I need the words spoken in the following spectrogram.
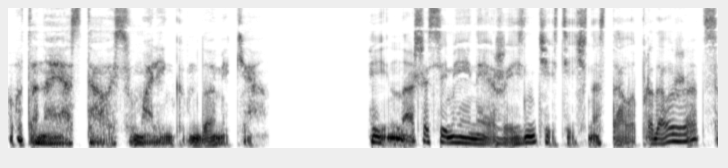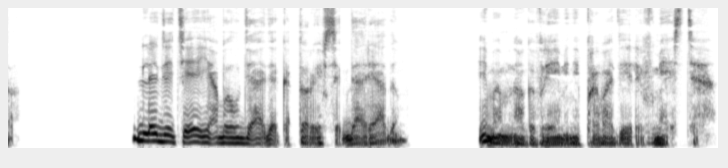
Вот она и осталась в маленьком домике, и наша семейная жизнь частично стала продолжаться. Для детей я был дядя, который всегда рядом, и мы много времени проводили вместе.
